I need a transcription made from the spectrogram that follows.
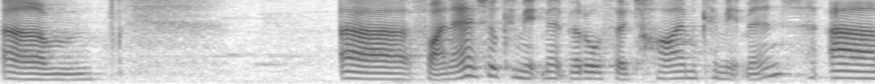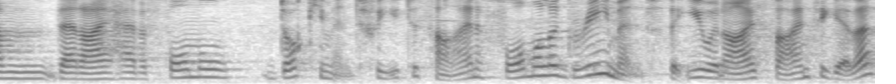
Um, financial commitment, but also time commitment, um, that I have a formal document for you to sign, a formal agreement that you and I sign together.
